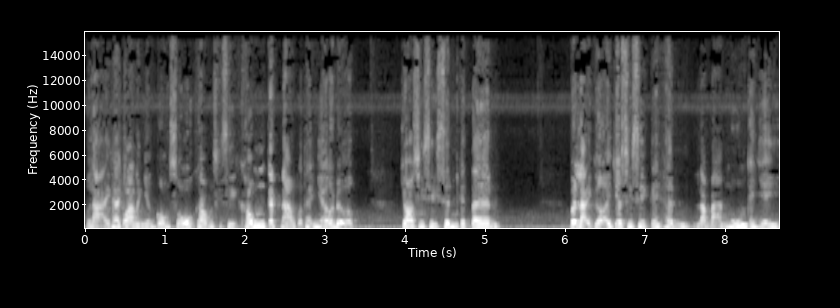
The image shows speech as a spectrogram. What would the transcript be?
lại. Ha toàn là những con số không CC không cách nào có thể nhớ được. Cho CC xin cái tên với lại gửi cho CC cái hình là bạn muốn cái gì?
